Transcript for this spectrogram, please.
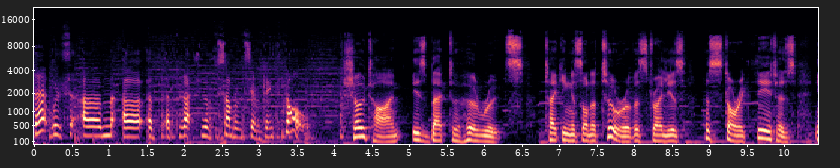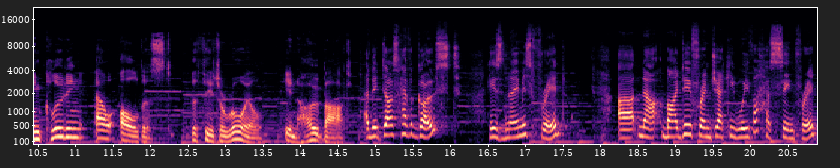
That was um, a, a, a production of The Summer of the 17th Doll. Showtime is back to her roots, taking us on a tour of Australia's historic theatres, including our oldest, the Theatre Royal in Hobart. And it does have a ghost. His name is Fred. Uh, now, my dear friend Jacki Weaver has seen Fred.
